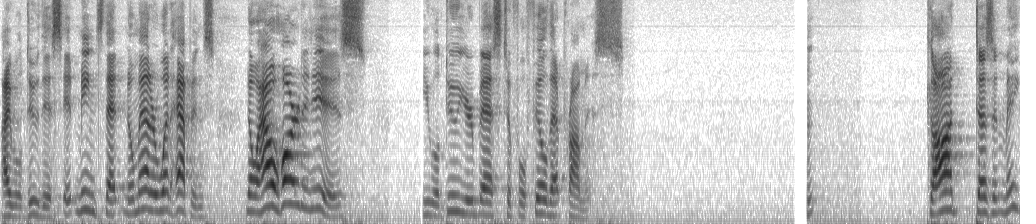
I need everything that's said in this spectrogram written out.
I will do this, it means that no matter what happens, no how hard it is, you will do your best to fulfill that promise. God doesn't make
